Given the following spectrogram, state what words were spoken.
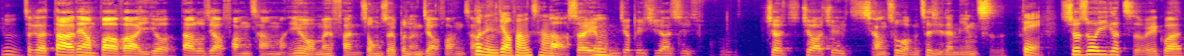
嗯，这个大量爆发以后，大陆叫方舱嘛，因为我们反中，所以不能叫方舱，不能叫方舱。啊，所以我们就必须要去就就要去想出我们自己的名词。对，就说一个指挥官，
